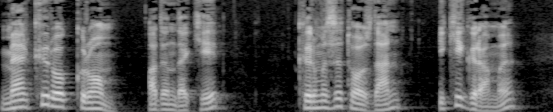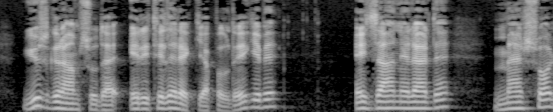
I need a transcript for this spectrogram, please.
Merkürokrom adındaki kırmızı tozdan 2 gramı 100 gram suda eritilerek yapıldığı gibi eczanelerde mersol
